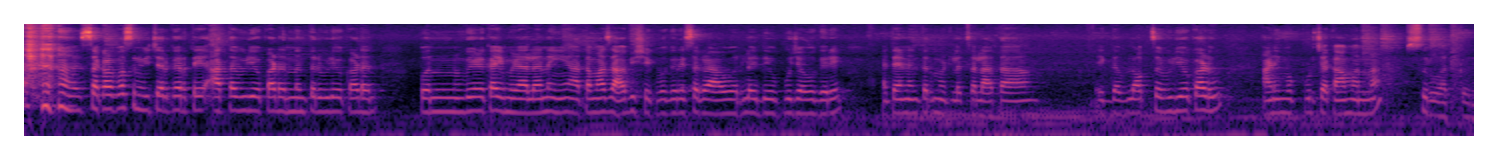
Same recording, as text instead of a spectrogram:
सकाळपासून विचार करते आता व्हिडिओ काढन नंतर व्हिडिओ काढन. पण वेळ काही मिळाला नाही. आता माझा अभिषेक वगैरे सगळं आवरलं आहे देवपूजा वगैरे. त्यानंतर म्हटलं चला आता एकदा ब्लॉगचा व्हिडिओ काढू आणि मग पुढच्या कामांना सुरुवात करू.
